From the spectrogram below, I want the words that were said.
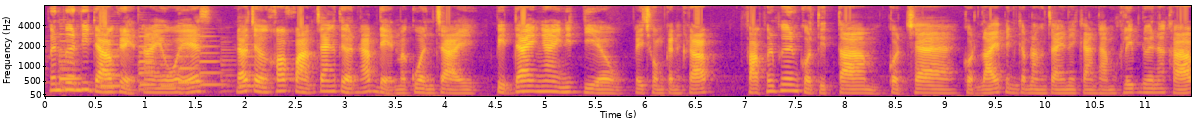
เพื่อนๆที่ดาวเกรด iOS แล้วเจอข้อความแจ้งเตือนอัปเดตมากวนใจ ปิดได้ง่ายนิดเดียวไปชมกันครับ ฝากเพื่อนๆ กดติดตาม กดแชร์ กดไลค์เป็นกำลังใจในการทำคลิปด้วยนะครับ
